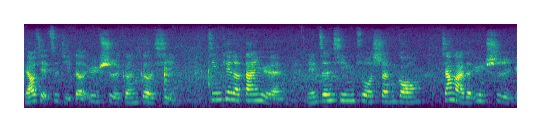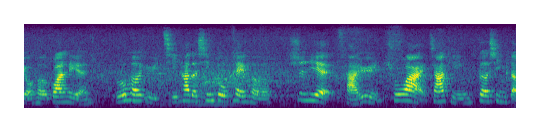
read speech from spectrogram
了解自己的运势跟个性。今天的单元，廉贞星做身宫，将来的运势有何关联？如何与其他的星度配合？事业、财运、出外、家庭、个性等。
